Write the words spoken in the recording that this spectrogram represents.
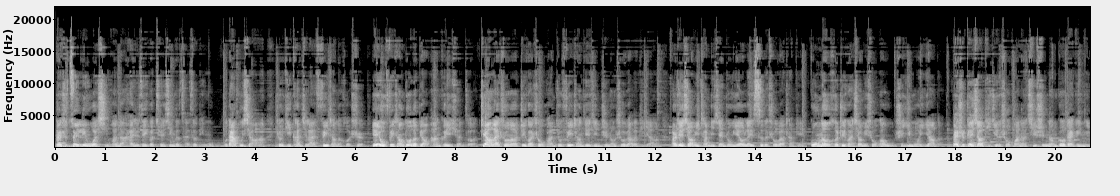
但是最令我喜欢的还是这个全新的彩色屏幕，不大不小啊，整体看起来非常的合适，也有非常多的表盘可以选择。这样来说呢，这款手环就非常接近智能手表的体验了。而且小米产品线中也有类似的手表产品，功能和这款小米手环五是一模一样的。但是更小体积的手环呢，其实能够带给你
